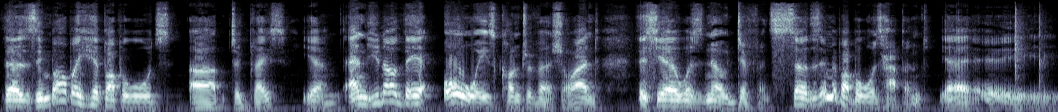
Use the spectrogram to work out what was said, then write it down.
The Zimbabwe Hip Hop Awards uh, took place, yeah, and you know they're always controversial, and this year was no different. So the Zimbabwe Hip Hop Awards happened, yay!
